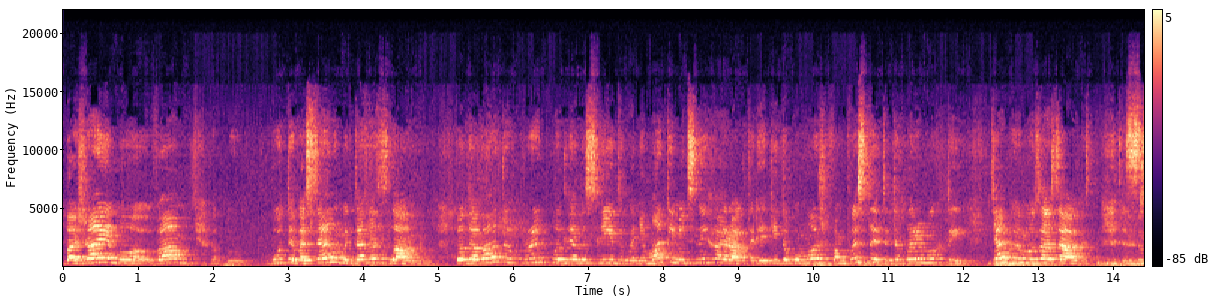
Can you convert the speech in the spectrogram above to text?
Бажаємо вам бути веселими та незламними, подавати приклад для наслідування, мати міцний характер, який допоможе вам вистояти та перемогти. Дякуємо за захист. З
